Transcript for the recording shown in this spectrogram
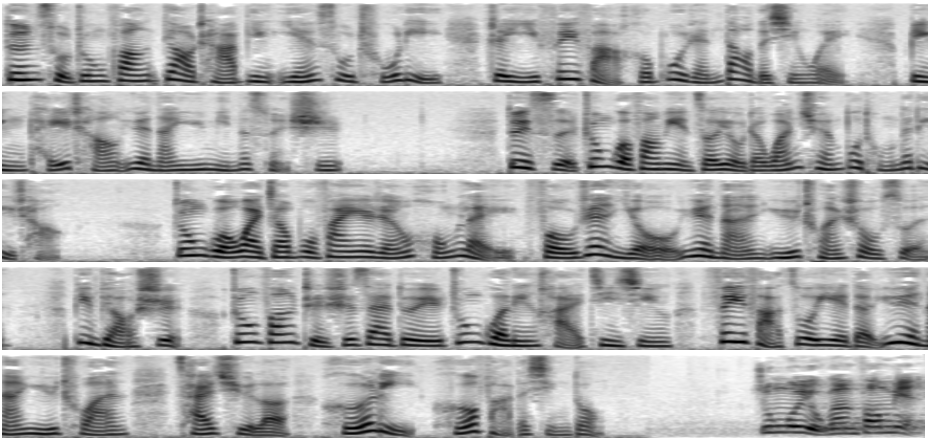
敦促中方调查并严肃处理这一非法和不人道的行为，并赔偿越南渔民的损失。对此，中国方面则有着完全不同的立场。中国外交部发言人洪磊否认有越南渔船受损。并表示，中方只是在对中国领海进行非法作业的越南渔船采取了合理合法的行动。中国有关方面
